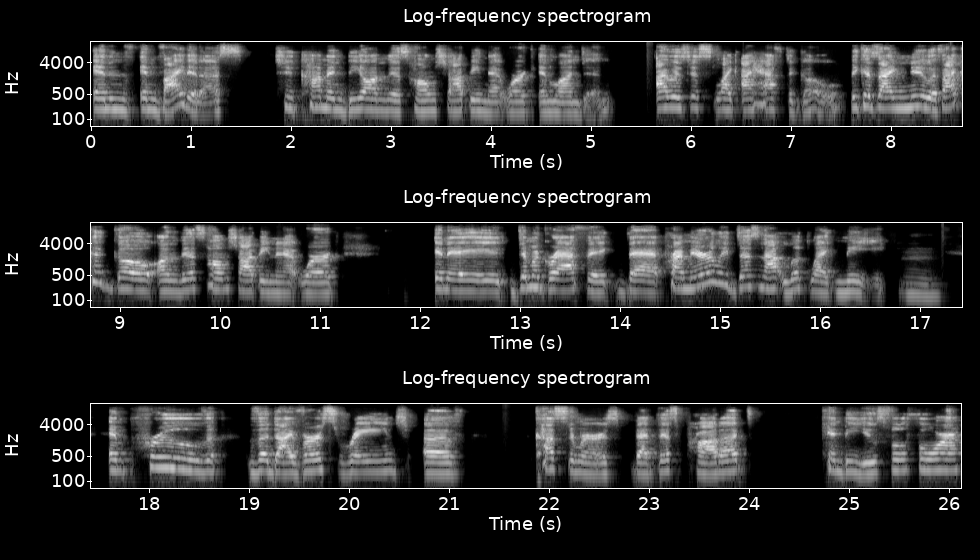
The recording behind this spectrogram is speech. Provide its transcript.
and invited us to come and be on this home shopping network in London. I was just like, I have to go because I knew if I could go on this home shopping network in a demographic that primarily does not look like me, mm. improve the diverse range of customers that this product can be useful for,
